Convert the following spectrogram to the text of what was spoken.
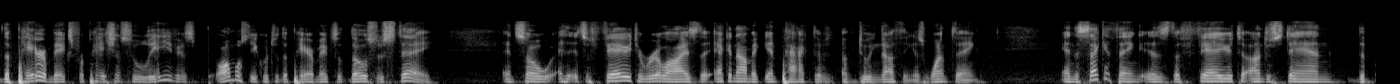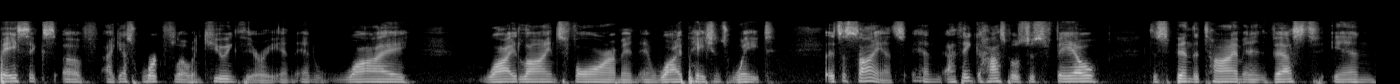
the payer mix for patients who leave is almost equal to the payer mix of those who stay. And so it's a failure to realize the economic impact of, of doing nothing is one thing. And the second thing is the failure to understand the basics of, I guess, workflow and queuing theory and, and why why lines form and, and why patients wait. It's a science, and I think hospitals just fail to spend the time and invest in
